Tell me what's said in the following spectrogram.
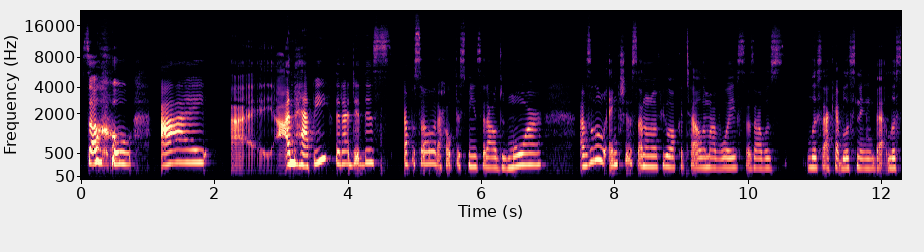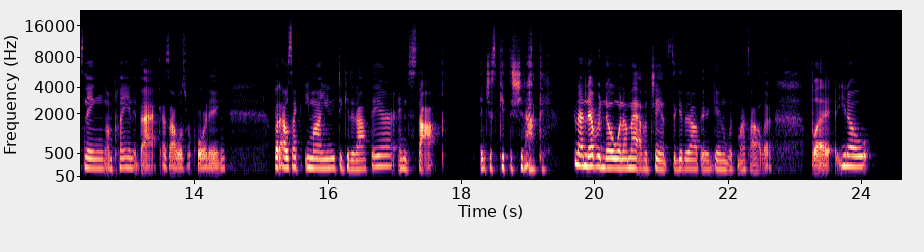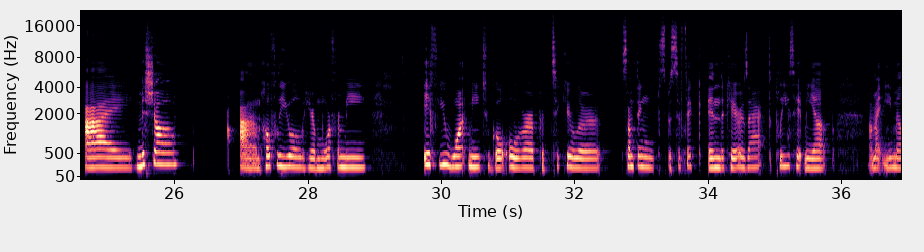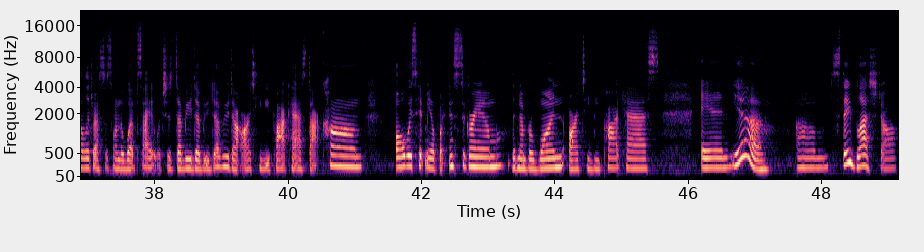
So I I I'm happy that I did this episode. I hope this means that I'll do more. I was a little anxious. I don't know if you all could tell in my voice as I was listening. I kept listening back, listening. I'm playing it back as I was recording, but I was like, Iman, you need to get it out there and stop and just get the shit out there. And I never know when I'm gonna have a chance to get it out there again with my toddler. But you know, I miss y'all. Um, hopefully, you all hear more from me. If you want me to go over a particular something specific in the CARES Act, please hit me up. Uh, my email address is on the website, which is www.rtbpodcast.com. Always hit me up on Instagram, the number one RTB podcast. And yeah, um, stay blessed, y'all.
